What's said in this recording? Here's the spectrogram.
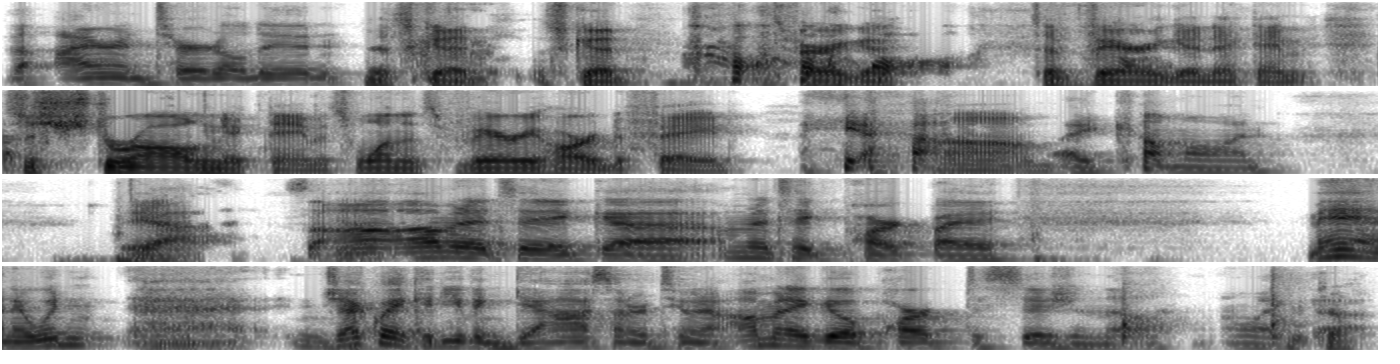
the Iron Turtle, dude. It's good. It's good. It's very good. It's a very good nickname. It's a strong nickname. It's one that's very hard to fade. yeah. Um, like come on yeah, Yeah. so Yeah. I'm gonna take uh i'm gonna take park by man i wouldn't Jekwe could even gas under two and i'm gonna go park decision though i like Okay. that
